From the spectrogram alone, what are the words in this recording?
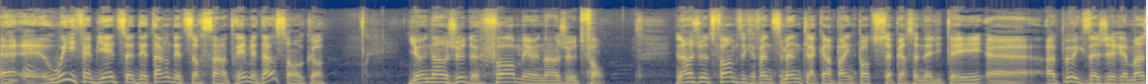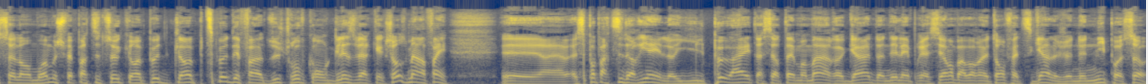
Euh, euh, oui, il fait bien de se détendre et de se recentrer, mais dans son cas, il y a un enjeu de forme et un enjeu de fond. L'enjeu de forme, c'est que ça fait une semaine que la campagne porte sur sa personnalité, euh, un peu exagérément selon moi. Moi, je fais partie de ceux qui ont un peu, qui ont un petit peu défendu. Je trouve qu'on glisse vers quelque chose, mais enfin, euh, c'est pas parti de rien. Là. Il peut être à certains moments arrogant, donner l'impression d'avoir un ton fatigant. Je ne nie pas ça.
